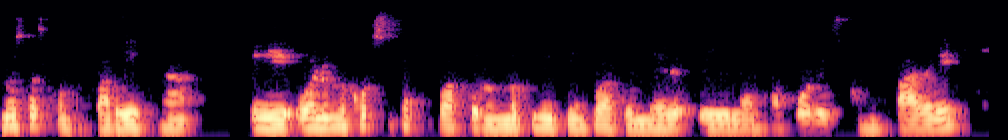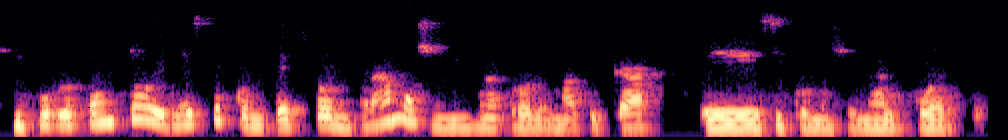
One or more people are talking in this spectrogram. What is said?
no estás con tu pareja, eh, o a lo mejor sí está papá, pero no tiene tiempo de atender las labores como padre, y por lo tanto en este contexto entramos en una problemática psicoemocional fuerte.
